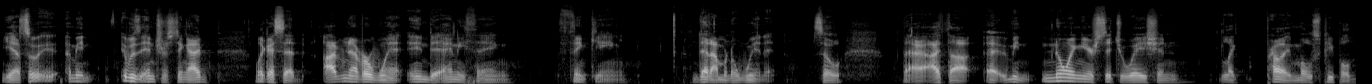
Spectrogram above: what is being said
Yeah so I mean it was interesting. I like I said I've never went into anything thinking that I'm going to win it. So I thought I mean knowing your situation like probably most people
